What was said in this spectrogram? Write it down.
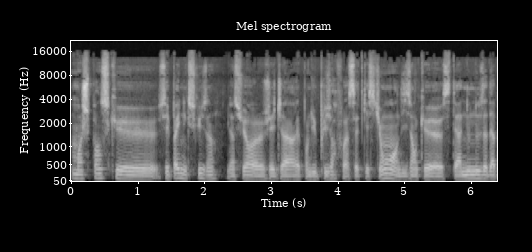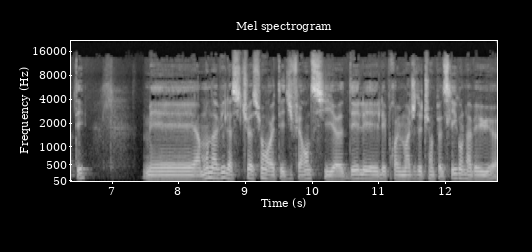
moi, je pense que c'est pas une excuse. Hein. Bien sûr, j'ai déjà répondu plusieurs fois à cette question en disant que c'était à nous de nous adapter. Mais à mon avis, la situation aurait été différente si euh, dès les, premiers matchs de Champions League, on avait eu, euh,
